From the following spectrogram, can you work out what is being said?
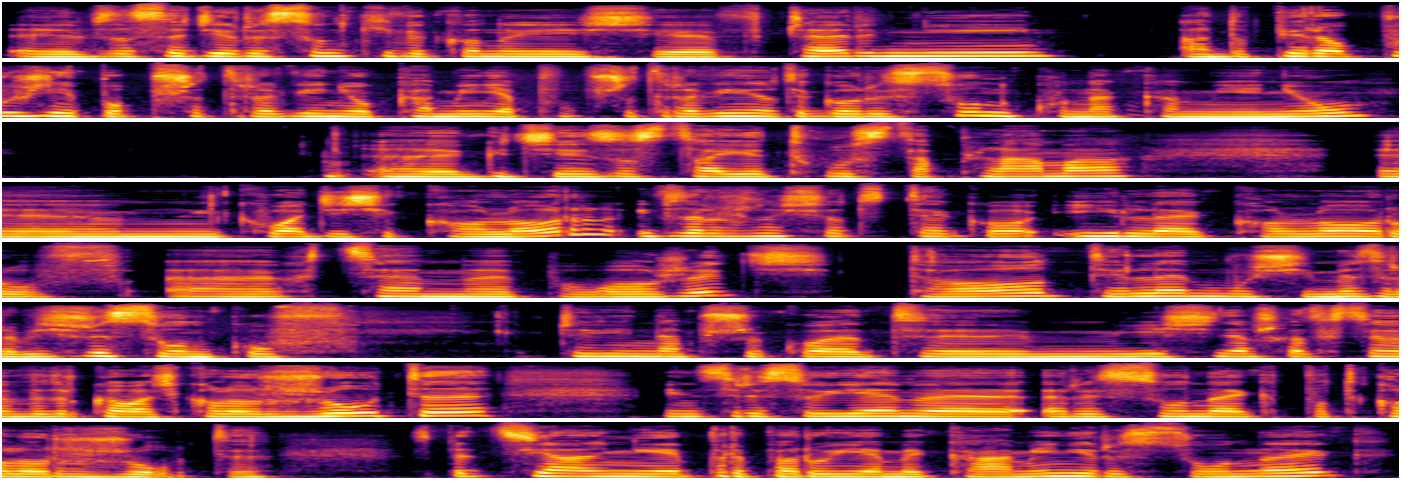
W zasadzie rysunki wykonuje się w czerni, a dopiero później po przetrawieniu kamienia, po przetrawieniu tego rysunku na kamieniu, e, gdzie zostaje tłusta plama, kładzie się kolor i w zależności od tego, ile kolorów e, chcemy położyć, to tyle musimy zrobić rysunków. Czyli na przykład, jeśli na przykład chcemy wydrukować kolor żółty, więc rysujemy rysunek pod kolor żółty. Specjalnie preparujemy kamień, rysunek,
